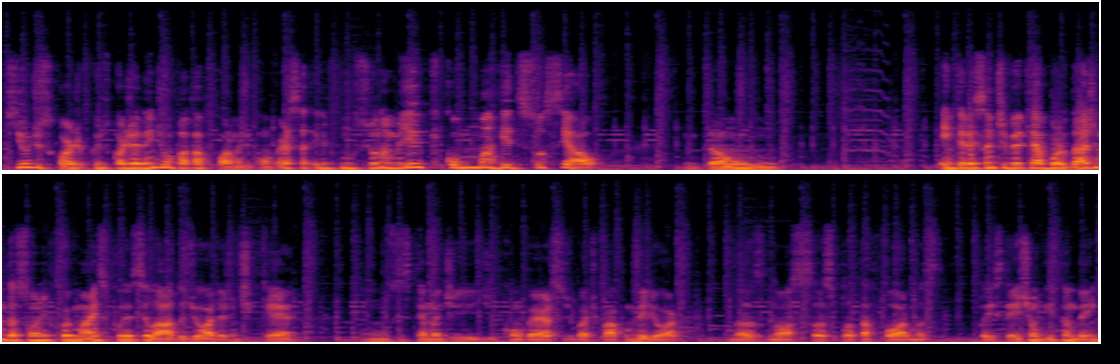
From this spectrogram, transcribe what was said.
que o Discord, porque o Discord além de uma plataforma de conversa, ele funciona meio que como uma rede social. Então, é interessante ver que a abordagem da Sony foi mais por esse lado de, olha, a gente quer um sistema de, de conversa, de bate-papo melhor nas nossas plataformas, PlayStation e também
